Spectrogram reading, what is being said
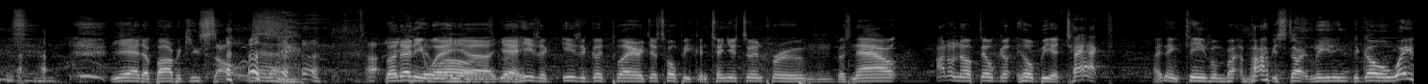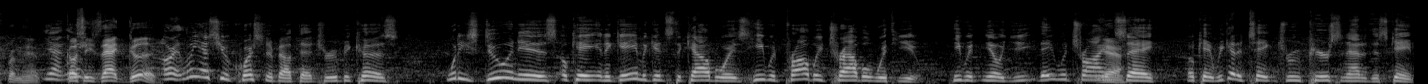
yeah, the barbecue sauce. but anyway, uh, yeah, he's a he's a good player. Just hope he continues to improve because mm-hmm. now I don't know if they'll go, he'll be attacked. I think teams will probably start leaning to go away from him because he's that good. All right, let me ask you a question about that, Drew, because what he's doing is okay in a game against the Cowboys, he would probably travel with you. He would, you know, you, they would try yeah. and say, okay, we got to take Drew Pearson out of this game.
